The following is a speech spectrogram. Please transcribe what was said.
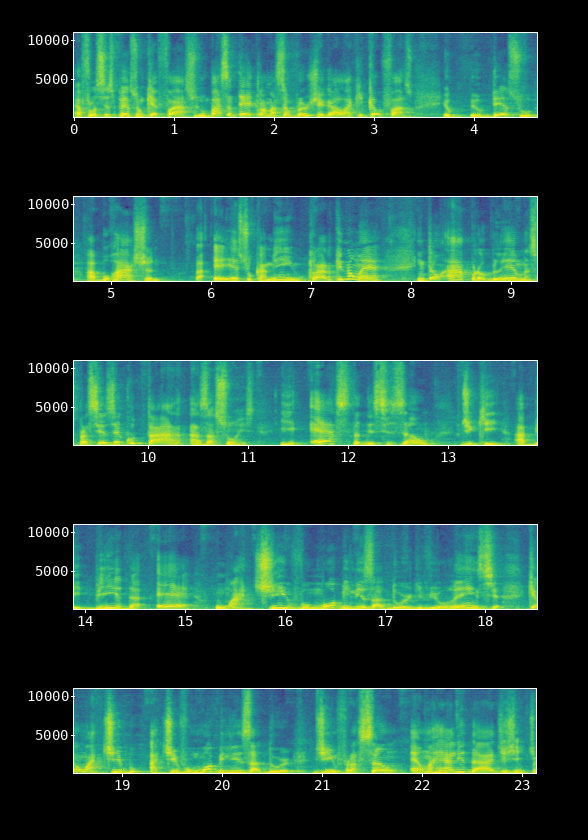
Ela falou: vocês pensam que é fácil? Não basta ter reclamação para eu chegar lá. O que, que eu faço? Eu, eu desço a borracha? É esse o caminho? Claro que não é. Então há problemas para se executar as ações. E esta decisão de que a bebida é um ativo mobilizador de violência, que é um ativo, ativo mobilizador de infração, é uma realidade, gente.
